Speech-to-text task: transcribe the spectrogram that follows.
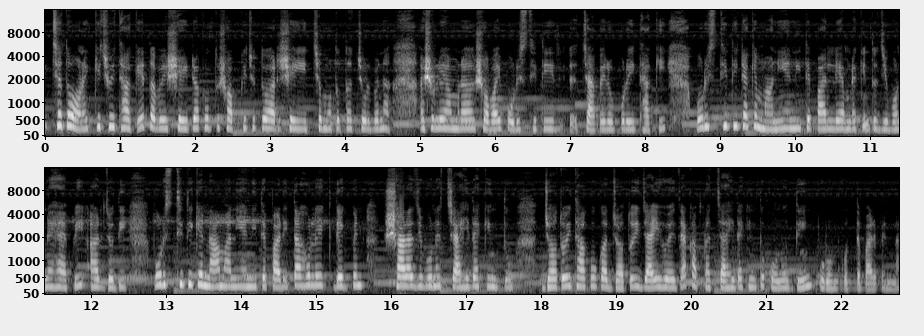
ইচ্ছে তো অনেক কিছুই থাকে, তবে সেইটা কিন্তু সব কিছু তো আর সেই ইচ্ছে মতো তো আর চলবে না। আসলে আমরা সবাই পরিস্থিতির চাপের ওপরেই থাকি। পরিস্থিতিটাকে মানিয়ে নিতে পারলে আমরা কিন্তু জীবনে হ্যাপি আর যদি পরিস্থিতিকে না মানিয়ে নিতে পারি, তাহলে দেখবেন সারা জীবনের চাহিদা কিন্তু যতই থাকুক আর যতই যাই হয়ে যাক, আপনার চাহিদা কিন্তু কোনো দিন পূরণ করতে পারবেন না।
